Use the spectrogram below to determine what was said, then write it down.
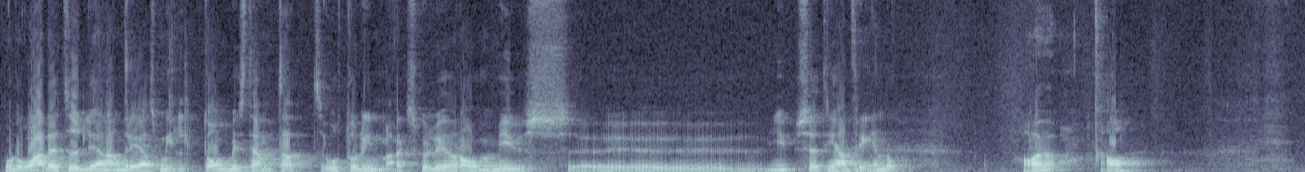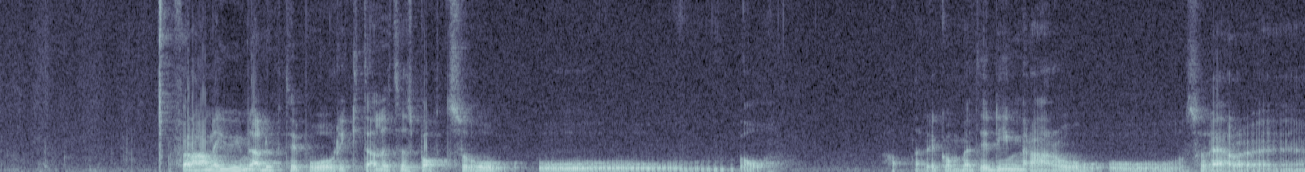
Och då hade tydligen Andreas Milton bestämt att Otto Lindmark skulle göra om ljus, eh, ljuset i entrén då. ja, ja. Ja. För han är ju himla duktig på att rikta lite spots och, och när det kommer till dimrar och, och sådär. eh,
